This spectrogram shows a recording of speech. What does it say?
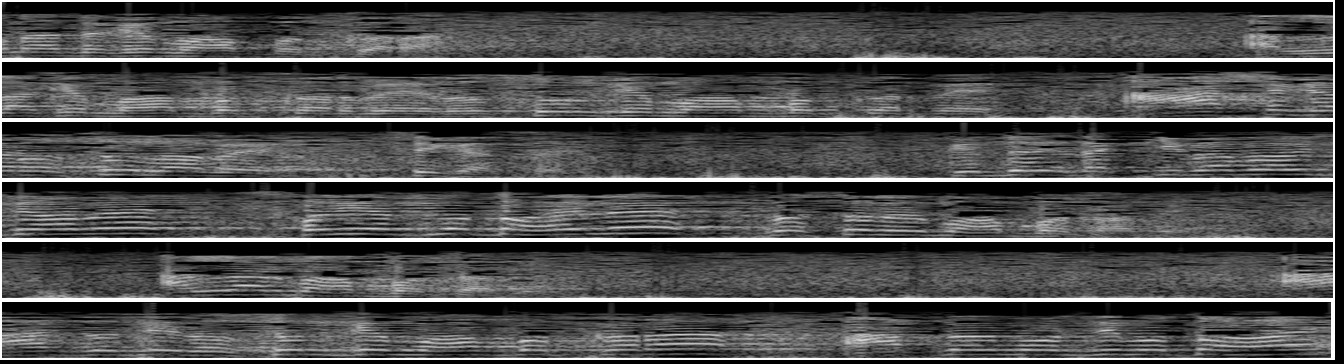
ওনাদেরকে মহব্বত করা। আল্লাহকে মহব্বত করবে, রসুলকে মহব্বত করবে, আশেখে রসুল হবে, ঠিক আছে। কিন্তু এটা কীভাবে হইতে হবে? শরীয়ত মতো হইলে রসুলের মহব্বত হবে। আল্লাহর মহব্বত হবে। আর যদি রসুলকে মহব্বত করা আপনার মর্জি মতো হয়?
